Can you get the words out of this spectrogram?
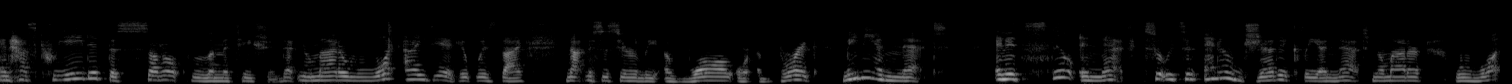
and has created the subtle limitation that no matter what I did, it was like not necessarily a wall or a brick, maybe a net. And it's still a net. So it's an energetically a net. No matter what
